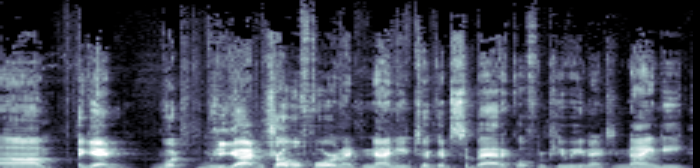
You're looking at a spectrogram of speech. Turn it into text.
Um, again, what he got in trouble for in 1990, he took a sabbatical from Pee Wee in 1990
